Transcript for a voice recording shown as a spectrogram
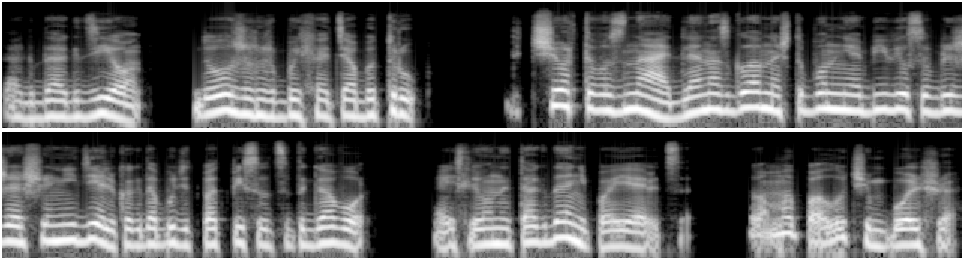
Тогда где он? Должен же быть хотя бы труп. Да черт его знает. Для нас главное, чтобы он не объявился в ближайшую неделю, когда будет подписываться договор. А если он и тогда не появится, то мы получим больше.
